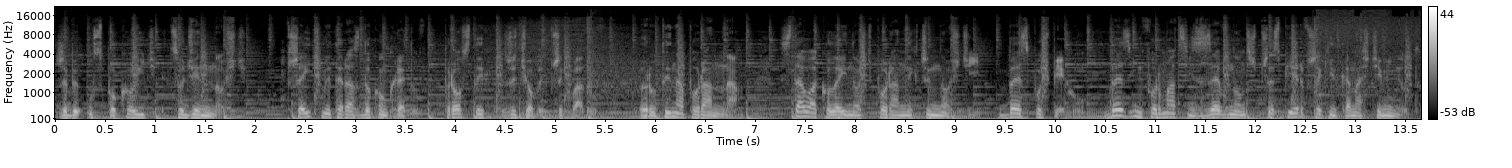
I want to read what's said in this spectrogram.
żeby uspokoić codzienność. Przejdźmy teraz do konkretów, prostych, życiowych przykładów. Rutyna poranna. Stała kolejność porannych czynności, bez pośpiechu, bez informacji z zewnątrz przez pierwsze kilkanaście minut.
